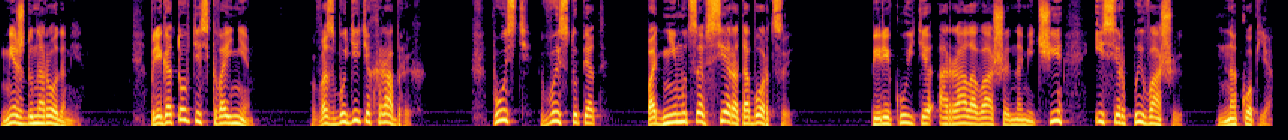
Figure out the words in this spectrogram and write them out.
между народами – Приготовьтесь к войне, возбудите храбрых. Пусть выступят, поднимутся все ротоборцы. Перекуйте орала ваши на мечи и серпы ваши на копья.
